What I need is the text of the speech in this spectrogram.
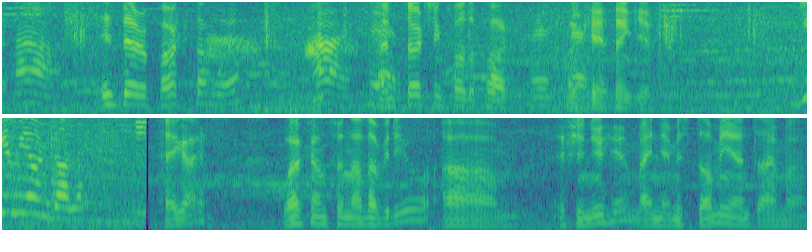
Ah, Is there a park somewhere? ah, I'm searching for the park. Yes, Okay, thank you. Give me one dollar. Hey guys, welcome to another video. Um, if you're new here, my name is Domi and I'm a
